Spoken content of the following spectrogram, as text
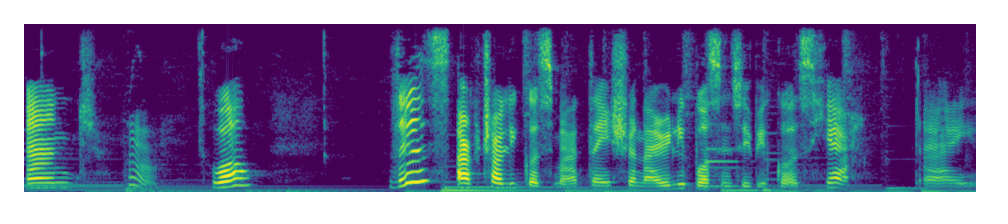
And hmm, well this actually got my attention. I really bought into it because yeah, I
